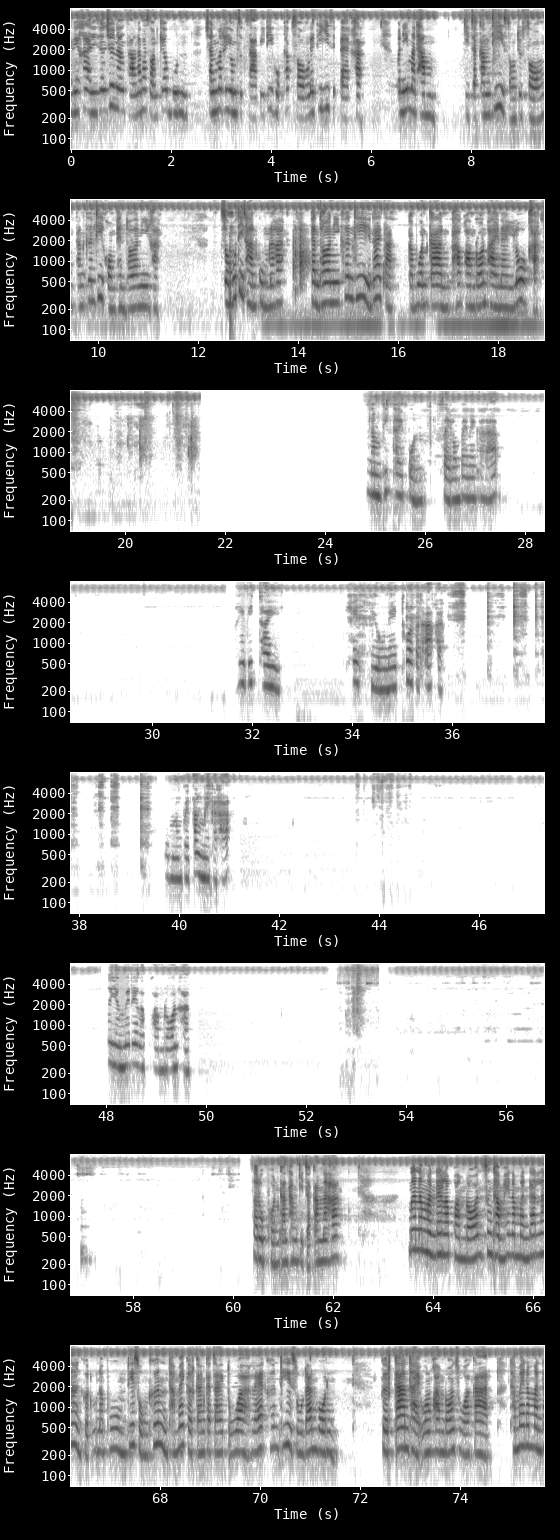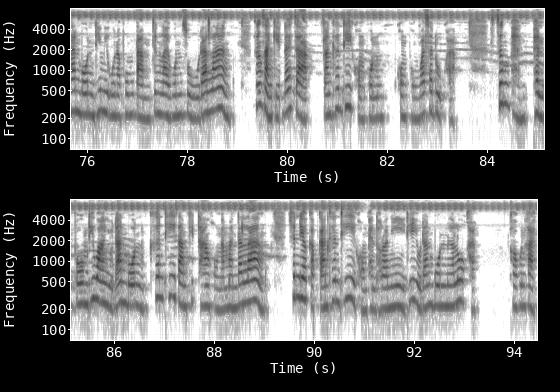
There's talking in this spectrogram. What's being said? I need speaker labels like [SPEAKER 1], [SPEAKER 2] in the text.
[SPEAKER 1] วัสดีค่ะ ดิฉันชื่อนางสาวนภศรแก้วบุญ ชั้นมัธยมศึกษาปีที่6ทับ2เลขที่ 28 ค่ะ วันนี้มาทำกิจกรรมที่ 2.2 การเคลื่อนที่ของแผ่นธรณีค่ะ สมมุติฐานกลุ่มนะคะ แผ่นธรณีเคลื่อนที่ได้จากกระบวนการพาความร้อนภายในโลกค่ะนำพริกไทยป่นใส่ลงไปในกระทะ ให้พริกไทย ให้อยู่ในทั่วกระทะค่ะอมลงไปตั้งในกระทะ ยังไม่ได้รับความร้อนค่ะ สรุปผลการทำกิจกรรมนะคะ เมื่อน้ำมันได้รับความร้อน ซึ่งทำให้น้ำมันด้านล่างเกิดอุณหภูมิที่สูงขึ้นทำให้เกิดการกระจายตัวและเคลื่อนที่สู่ด้านบน เกิดการถ่ายโอนความร้อนสู่อากาศทำให้น้ำมันด้านบนที่มีอุณหภูมิต่ำจึงไหลวนสู่ด้านล่าง ซึ่งสังเกตได้จากการเคลื่อนที่ของผลของผงวัสดุค่ะ ซึ่งแผ่นแผ่นโฟมที่วางอยู่ด้านบนเคลื่อนที่ตามทิศทางของน้ำมันด้านล่าง เช่นเดียวกับการเคลื่อนที่ของแผ่นธรณีที่อยู่ด้านบนเนื้อโลกค่ะ ขอบคุณค่ะ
